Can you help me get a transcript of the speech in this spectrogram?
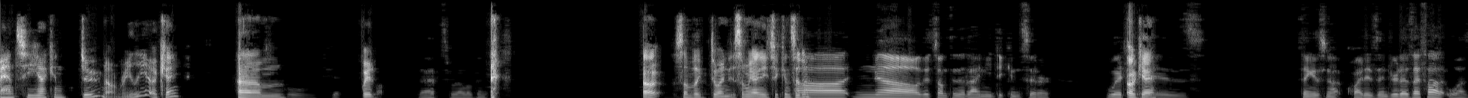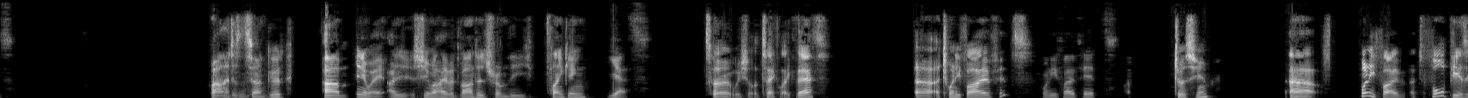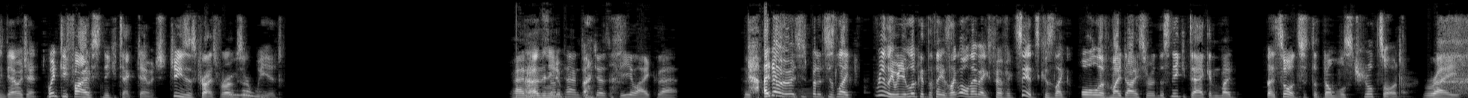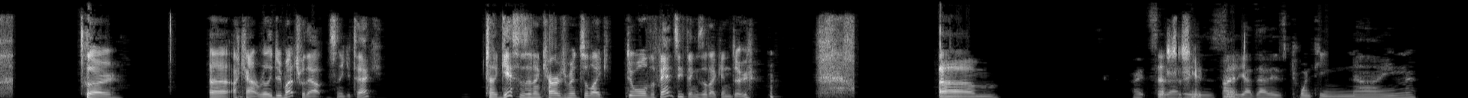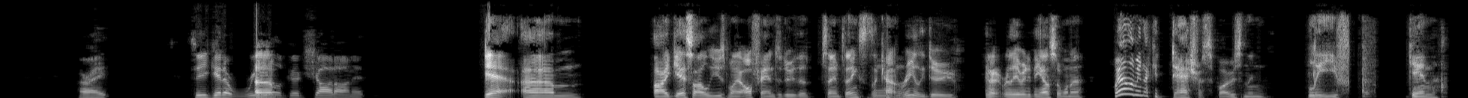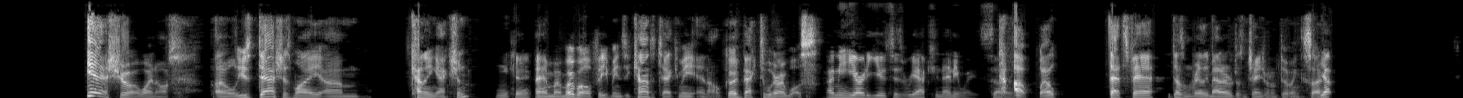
fancy I can do? Not really. Okay. Um, Oh, shit. we're That's relevant. oh something. Do I need something I need to consider? Uh, no, there's something that I need to consider, which Okay. is thing is not quite as injured as I thought it was. well, that doesn't sound good. Um. Anyway, I assume I have advantage from the flanking, Yes, so we shall attack like that. Uh, a twenty-five hits. 25 hits. to assume. Uh, 25, uh, 4 piercing damage and 25 sneak attack damage. Jesus Christ, rogues are weird. I I mean, either need a- sometimes it just be like that. I know, it's just, but it's just like, really, when you look at the thing, it's like, oh, that makes perfect sense, because, like, all of my dice are in the sneak attack, and my, my sword's just a normal short sword. Right. So, uh, I can't really do much without sneak attack. So I guess is an encouragement to, like, do all the fancy things that I can do. um, All right, so that is so yeah, that is 29. All right. So you get a real Um, good shot on it. Yeah, um, I guess I'll use my offhand to do the same thing since I can't Mhm. really do. I don't really have anything else I want to. Well, I mean, I could dash, I suppose, and then leave again. Yeah, sure, why not? I will use dash as my um cunning action, Okay. and my mobile feat means he can't attack me, and I'll go back to where I was. I mean, he already used his reaction anyways, so Oh well, that's fair. It doesn't really matter. It doesn't change what I'm doing. So. Yep.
